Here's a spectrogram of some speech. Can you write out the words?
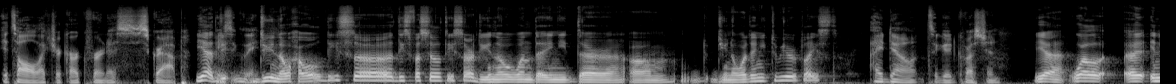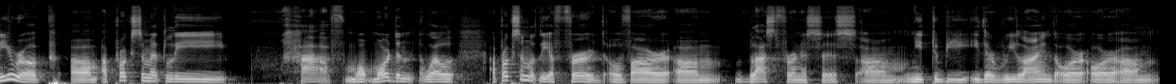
it's all electric arc furnace scrap. Yeah, basically. Do, do you know how old these uh, these facilities are? Do you know when they need their um, Do you know when they need to be replaced? I don't. It's a good question. Yeah, well, uh, in Europe, um, approximately half, more, more, than well, approximately a third of our um, blast furnaces um, need to be either relined or or um,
